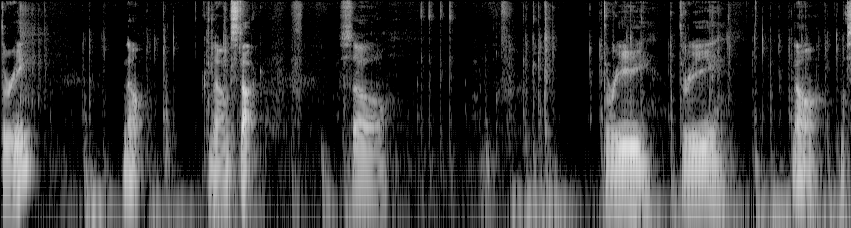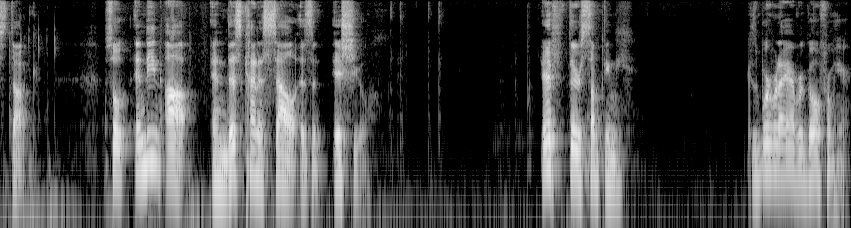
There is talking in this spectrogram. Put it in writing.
three? No, now I'm stuck. So three, three, no, I'm stuck. So ending up in this kind of cell is an issue. If there's something, because where would I ever go from here?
